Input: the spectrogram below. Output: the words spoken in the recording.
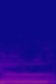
love.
